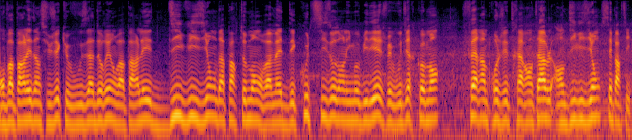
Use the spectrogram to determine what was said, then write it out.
On va parler d'un sujet que vous adorez, on va parler division d'appartements. On va mettre des coups de ciseaux dans l'immobilier. Je vais vous dire comment faire un projet très rentable en division. C'est parti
